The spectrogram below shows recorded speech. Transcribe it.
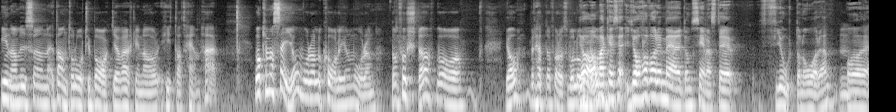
innan vi sedan ett antal år tillbaka verkligen har hittat hem här. Vad kan man säga om våra lokaler genom åren? De första var... Ja, berätta för oss. Vad ja, de? man kan säga, jag har varit med de senaste 14 åren. Mm. Och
